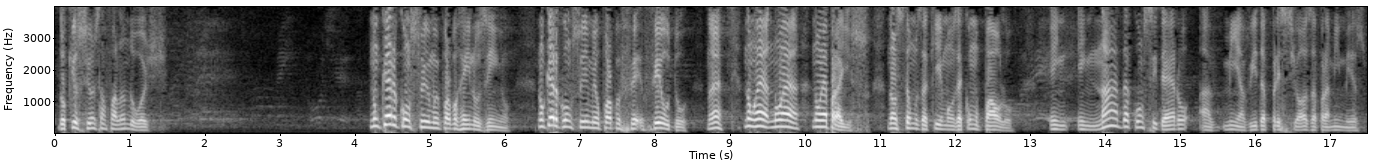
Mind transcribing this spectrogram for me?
Do que o Senhor está falando hoje. Não quero construir meu próprio reinozinho. Não quero construir meu próprio feudo. Não é, não é, não é, não é para isso. Nós estamos aqui, irmãos, é como Paulo. Em, em nada considero a minha vida preciosa para mim mesmo.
